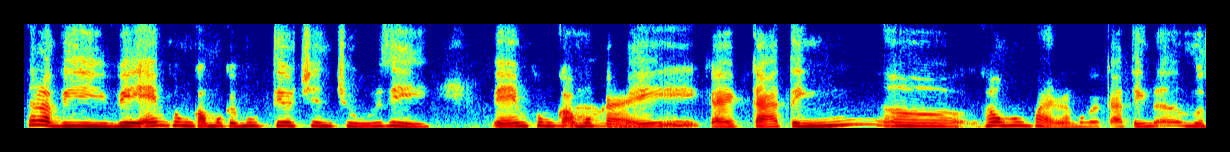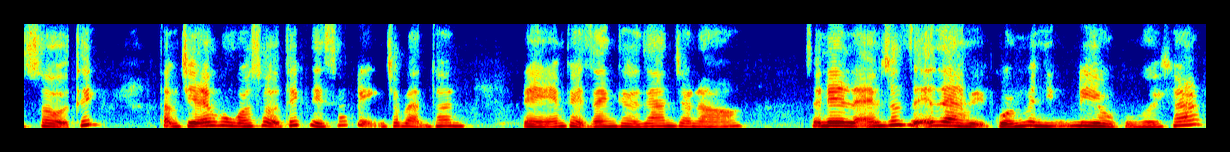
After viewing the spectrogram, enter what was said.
tức là vì vì em không có một cái mục tiêu chuyên chú gì vì em không có một vâng. cái cái cá tính uh, không không phải là một cái cá tính nữa một sở thích thậm chí em không có sở thích thì xác định cho bản thân để em phải dành thời gian cho nó. Cho nên là em rất dễ dàng bị cuốn vào những điều của người khác.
